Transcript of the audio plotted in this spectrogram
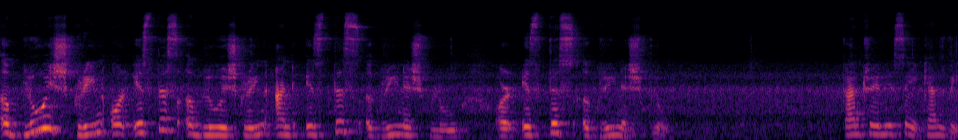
a bluish green or is this a bluish green? And is this a greenish blue or is this a greenish blue? Can't really say, can we?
